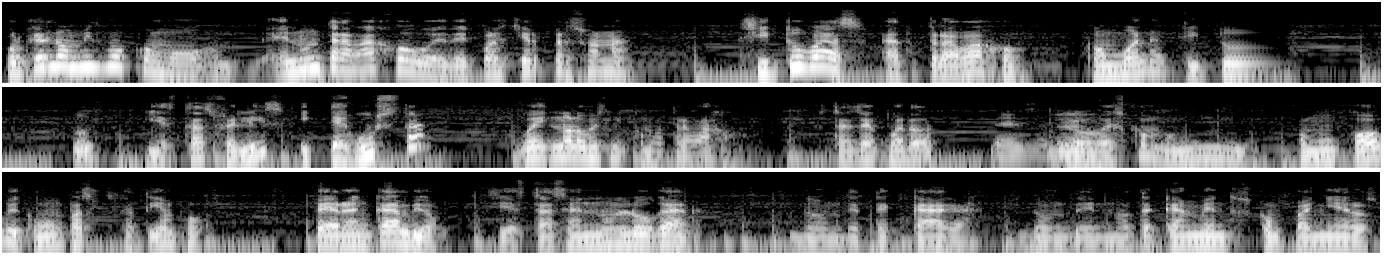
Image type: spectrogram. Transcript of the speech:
Porque es lo mismo como en un trabajo, güey, de cualquier persona. Si tú vas a tu trabajo con buena actitud y estás feliz y te gusta, güey, no lo ves ni como trabajo. ¿Estás de acuerdo? lo ves como un, como un hobby, como un pasatiempo. Pero en cambio, si estás en un lugar donde te caga, donde no te caen bien tus compañeros,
